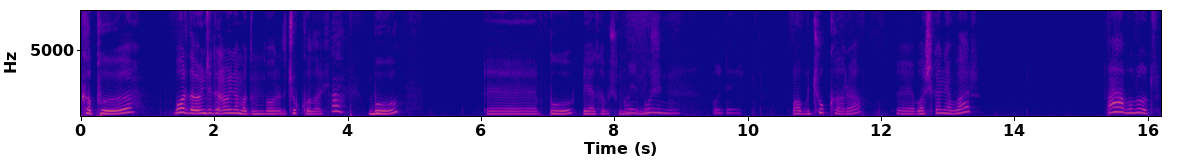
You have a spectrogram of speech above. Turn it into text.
Kapı. Bu arada önceden oynamadım bu arada çok kolay. Hah. Bu. Ee, bu. Beyaz havuç mu Ay boy mu? Bu değil. Aa, bu çok kara. Ee, başka ne var? Aa bulut.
